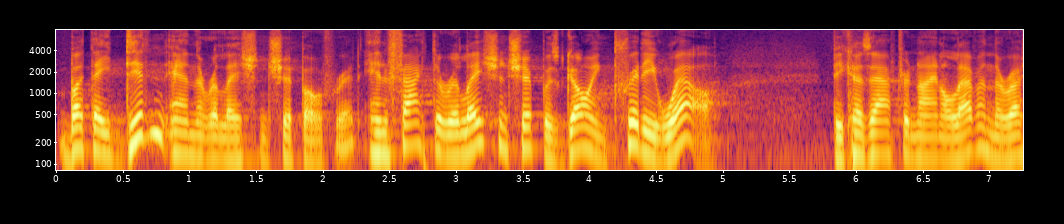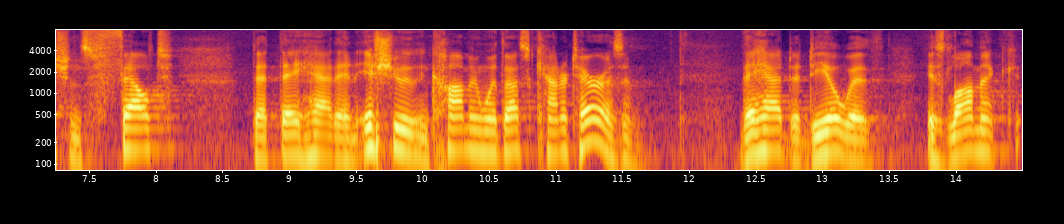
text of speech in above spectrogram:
But they didn't end the relationship over it. In fact, the relationship was going pretty well because after 9 11, the Russians felt that they had an issue in common with us counterterrorism. They had to deal with Islamic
